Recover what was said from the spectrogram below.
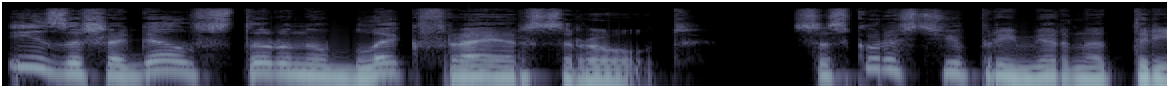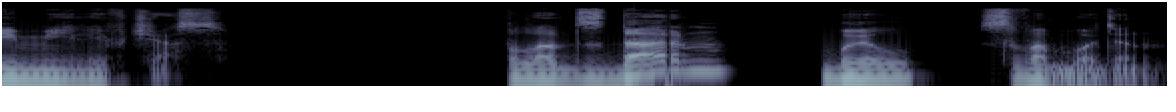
и зашагал в сторону Блэкфрайерс Роуд со скоростью примерно 3 мили в час. Плацдарм был свободен.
